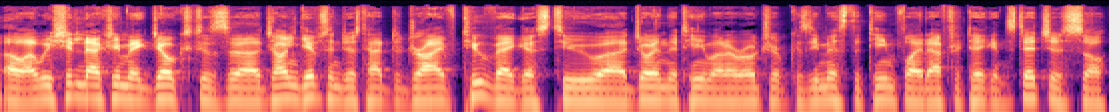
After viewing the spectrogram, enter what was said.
oh, we shouldn't actually make jokes because uh, John Gibson just had to drive to Vegas to uh, join the team on a road trip because he missed the team flight after taking stitches. So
